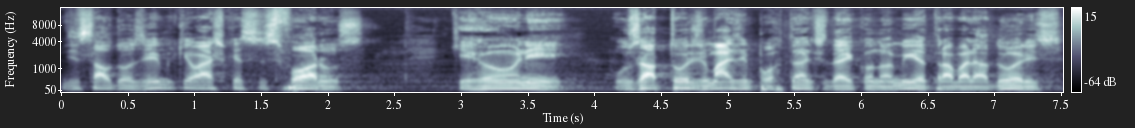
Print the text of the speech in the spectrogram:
de saudosismo que eu acho que esses fóruns que reúnem os atores mais importantes da economia, trabalhadores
